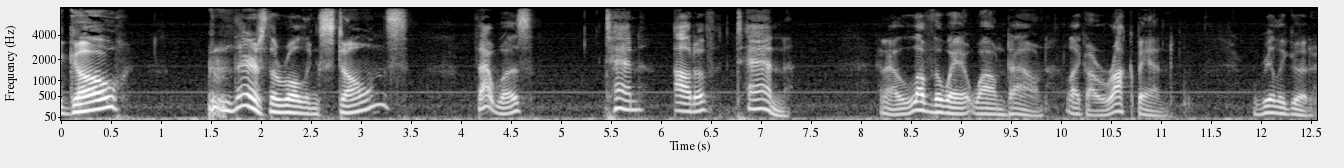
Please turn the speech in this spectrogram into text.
We go. There's the Rolling Stones. That was 10 out of 10. And I love the way it wound down, like a rock band. Really good.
